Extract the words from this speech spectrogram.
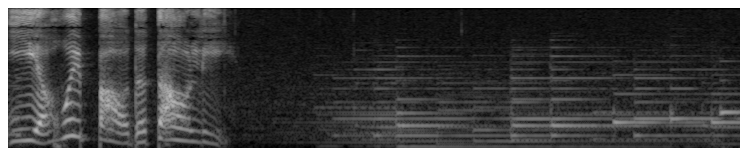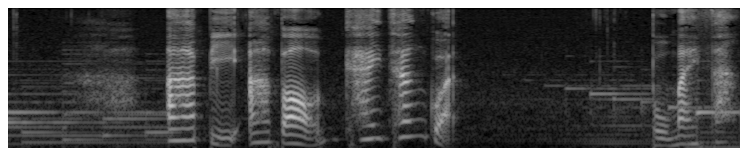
也会饱的道理。阿比阿宝开餐馆，不卖饭，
